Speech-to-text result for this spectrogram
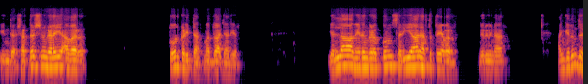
இந்த ஷட்தர்ஷனங்களை அவர் தோற்கடித்தார் மத்வாச்சாரியர். எல்லா வேதங்களுக்கும் சரியான அர்த்தத்தை அவர் நிறுவினார். அங்கிருந்து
